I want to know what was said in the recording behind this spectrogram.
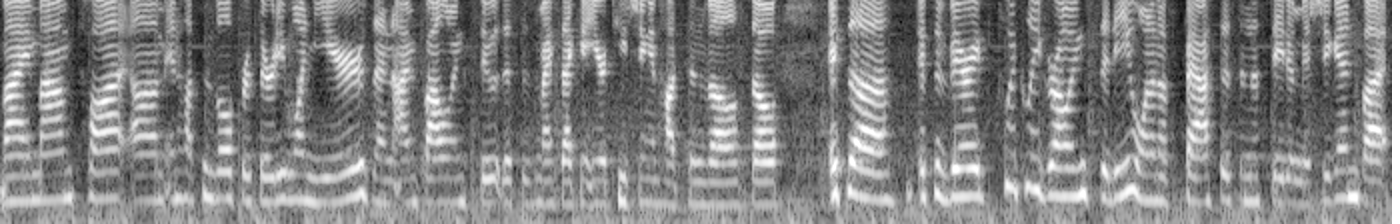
My mom taught um, in Hudsonville for 31 years, and I'm following suit. This is my second year teaching in Hudsonville. So it's a it's a very quickly growing city, one of the fastest in the state of Michigan, but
